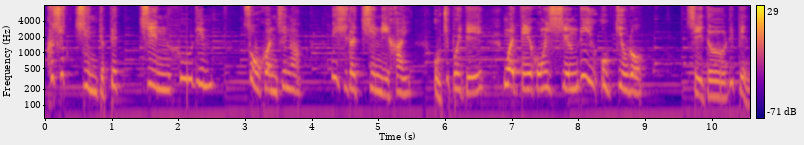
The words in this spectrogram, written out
可是真特别，真好啉。苏焕金啊，你实在真厉害，有这杯茶，我地方的生意有救了。世道你变，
